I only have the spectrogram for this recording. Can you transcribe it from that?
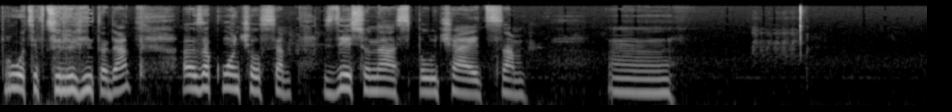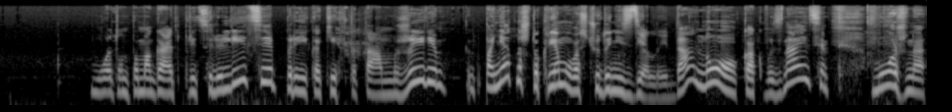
против целлюлита, да, а, закончился. Здесь у нас получается Вот, он помогает при целлюлите, при каких-то там жире. Понятно, что крем у вас чудо не сделает, да, но, как вы знаете, можно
